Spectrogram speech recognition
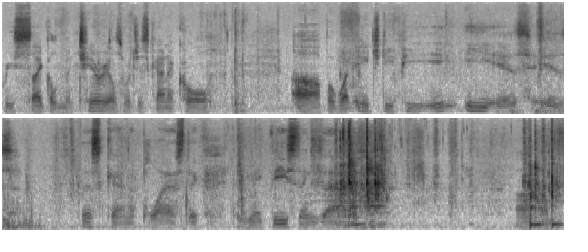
recycled materials, which is kind of cool. Uh, but what HDPE is, is this kind of plastic. They make these things out of. Um,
